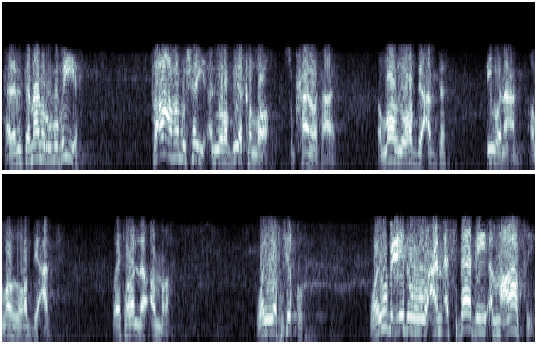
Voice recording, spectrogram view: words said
هذا من تمام الربوبية. فأعظم شيء أن يربيك الله سبحانه وتعالى. الله يربي عبده. اي ونعم الله يربي عبده. ويتولى أمره. ويوفقه. ويبعده عن أسباب المعاصي.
